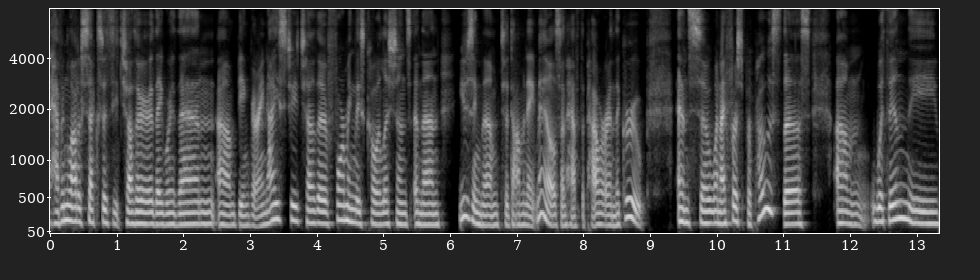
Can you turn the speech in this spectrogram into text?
having a lot of sex with each other. They were then um, being very nice to each other, forming these coalitions, and then using them to dominate males and have the power in the group. And so when I first proposed this, um, within the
